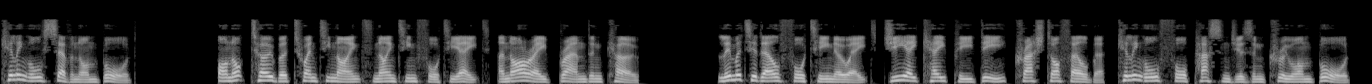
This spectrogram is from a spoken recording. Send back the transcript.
killing all seven on board. On October 29, 1948, an R.A. Brand & Co. Limited L1408 GAKPD crashed off Elba, killing all four passengers and crew on board.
